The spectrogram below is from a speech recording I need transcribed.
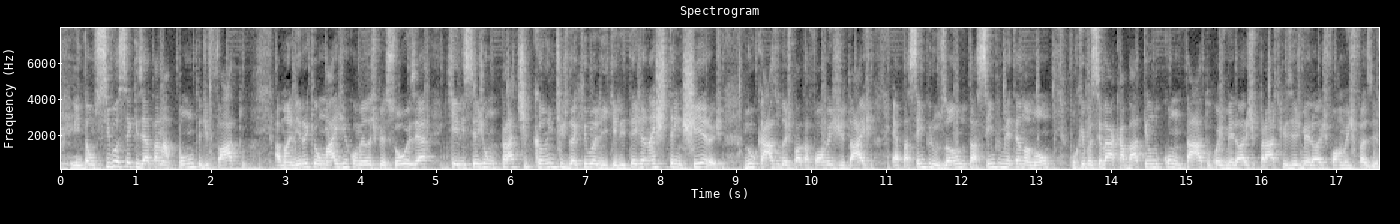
Uhum. Então, se você quiser estar na ponta de fato, a maneira que eu mais recomendo às pessoas é que eles sejam praticantes daquilo ali, que ele esteja nas trincheiras. No caso das plataformas digitais, é estar tá sempre usando, estar tá sempre metendo a mão, porque você vai acabar tendo contato com as melhores práticas e as melhores formas de fazer.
